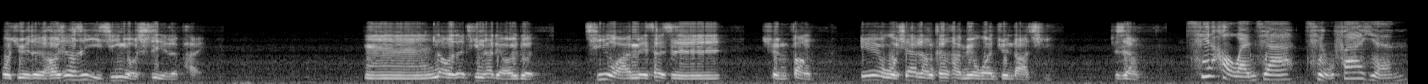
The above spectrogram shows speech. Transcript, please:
我觉得好像是已经有视野的牌。嗯，那我再听他聊一轮。七我还没暂时全放，因为我现在狼坑还没有完全打齐，就这样。七号玩家请发言。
